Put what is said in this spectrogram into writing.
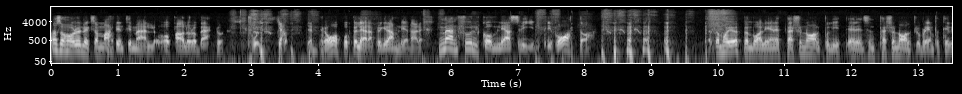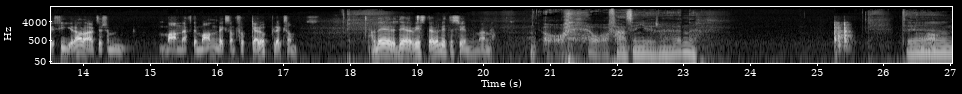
Och så har du liksom Martin Timell och Paolo Roberto. Två jättebra populära programledare. Men fullkomliga svin privat då. De har ju uppenbarligen ett personalpolit- eller ett personalproblem på TV4 då, eftersom man efter man liksom fuckar upp. Liksom. Det, det, visst, det är väl lite synd, men... Ja, ja, fan sen gör? Jag vet inte. Det... Ja.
